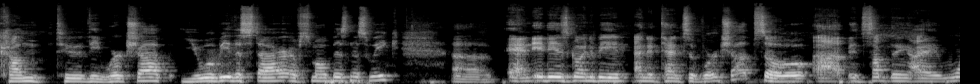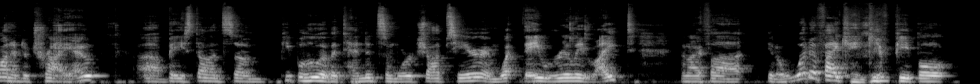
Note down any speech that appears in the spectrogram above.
come to the workshop, you will be the star of Small Business Week. Uh, and it is going to be an intensive workshop. So uh, it's something I wanted to try out uh, based on some people who have attended some workshops here and what they really liked. And I thought, you know, what if I can give people,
